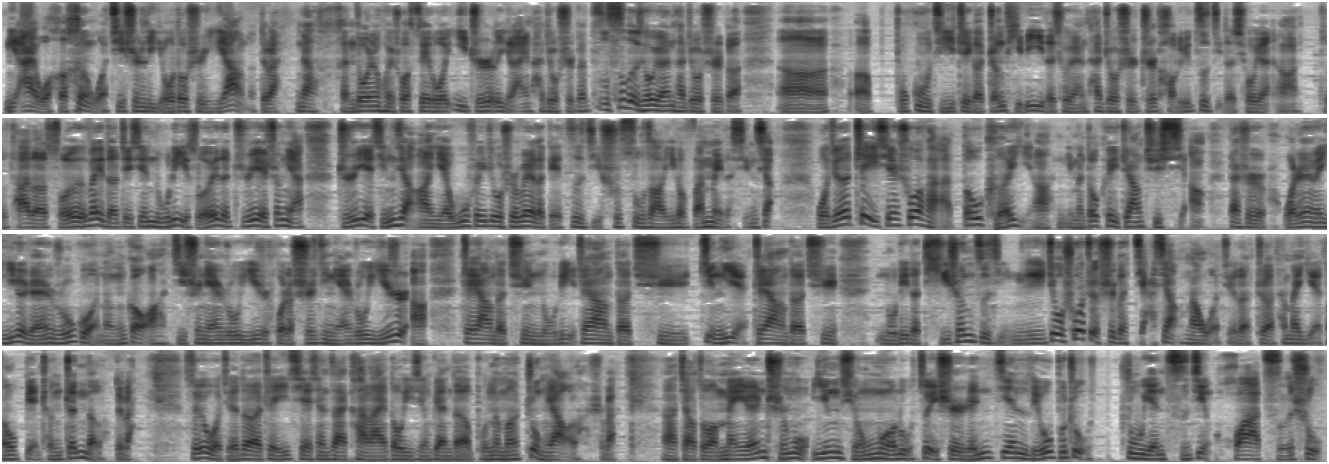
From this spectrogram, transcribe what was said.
你爱我和恨我，其实理由都是一样的，对吧？那很多人会说，C 罗一直以来他就是个自私的球员，他就是个呃呃不顾及这个整体利益的球员，他就是只考虑自己的球员啊。就他的所谓的这些努力，所谓的职业生涯、职业形象啊，也无非就是为了给自己是塑造一个完美的形象。我觉得这些说法都可以啊，你们都可以这样去想。但是我认为，一个人如果能够啊，几十年如一日，或者十几年如一日啊，这样的去努力，这样的去敬业，这样的去努力的提升自己，你就说这是个假象，那我觉得这他妈也都变成真的了，对吧？所以我觉得这一切现在看来都已经变得不那么重要了，是吧？啊，叫做美人迟暮，英雄末路，最是人间留不住，朱颜辞镜花辞树。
